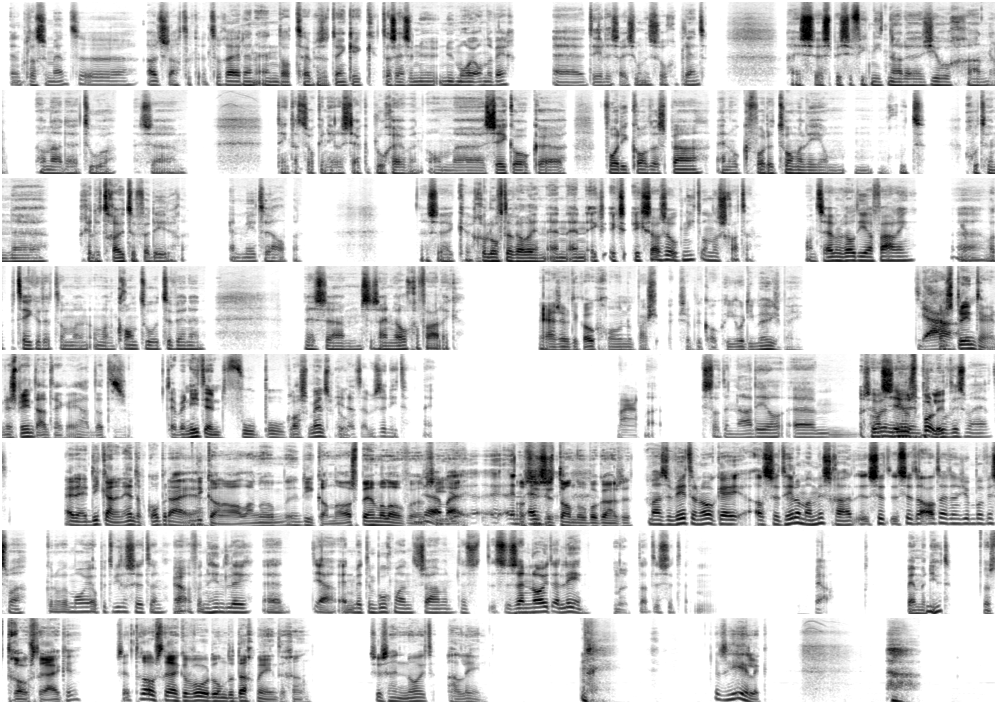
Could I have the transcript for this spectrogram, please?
een klassement eh, uitslag te, te rijden. En dat hebben ze denk ik, daar zijn ze nu, nu mooi onderweg. Eh, het hele seizoen is zo gepland. Hij is eh, specifiek niet naar de Giro gegaan, Ja. wel naar de Tour. Dus ehm, ik denk dat ze ook een hele sterke ploeg hebben. Om eh, zeker ook eh, voor die Col d'Aspin en ook voor de Tourmalet om, om, om goed, goed een eh, gele trui te verdedigen en mee te helpen. Dus ik eh, geloof er wel in. En, en ik, ik, ik zou ze ook niet onderschatten. Want ze hebben wel die ervaring. eh, wat betekent het om een, om een Grand Tour te winnen? Dus ehm, ze zijn wel gevaarlijk. Ja, zo heb ik ook gewoon een paar, zo heb ik ook een Jordi Meus mee. Ja, Een sprinter en een sprint aantrekken. Ja, dat is, ze hebben niet een full pool klassementsploeg. nee, dat hebben ze niet. Nee. Maar Is dat een nadeel? Ehm hebben als een je een. Jumbo-Visma hebt. nee, nee, die kan een end op kop rijden. Die kan al lang, die kan al Aspen wel over. Als, Ja, maar, eh, eh, en, als hij zijn tanden op elkaar zet. Maar ze weten ook, hé, als het helemaal misgaat, zit, zit er altijd een Jumbo-Visma. Kunnen we mooi op het wiel zitten. Ja. Ja. Of een Hindley. eh, ja, en met een Boegman samen. Dus, dus ze zijn nooit alleen. Nee. Dat is het. Mm. Ja, ik ben benieuwd. Dat is troostrijk, hè? Het zijn troostrijke woorden om de dag mee in te gaan. Ze zijn nooit alleen. dat is heerlijk.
